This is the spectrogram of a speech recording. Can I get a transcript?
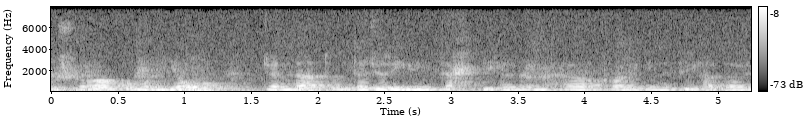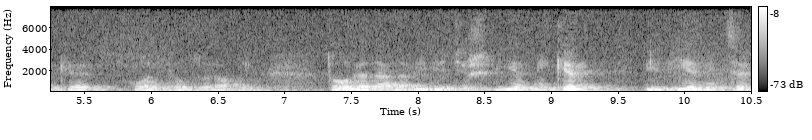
بُشْرَاكُمُ الْيَوْمِ جَنَّاتٌ تَجْرِي مِنْ تَحْتِهَا الْأَنْهَارُ خَالِدِينَ فِيهَا ذَلِكَ هُوَ الْفَوْزُ الْعَظِيمُ Toga dana vidjet ćeš vjernike i vjernice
